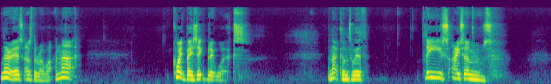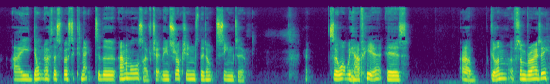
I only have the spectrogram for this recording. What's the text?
There it is as the robot, and that quite basic, but it works. And that comes with these items. I don't know if they're supposed to connect to the animals. I've checked the instructions. They don't seem to. Okay. So what we have here is a gun of some variety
